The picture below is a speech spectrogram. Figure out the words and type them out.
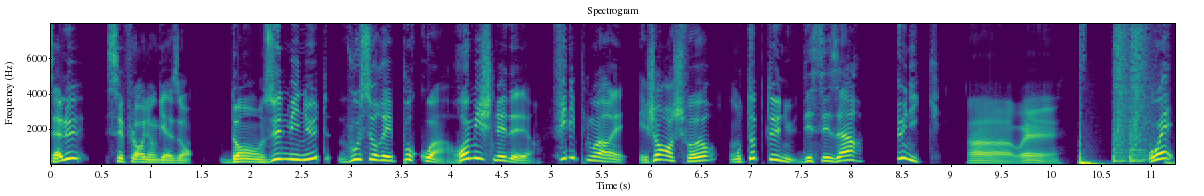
Salut, c'est Florian Gazan. Dans une minute, vous saurez pourquoi Romy Schneider, Philippe Noiret et Jean Rochefort ont obtenu des Césars uniques. Ah ouais. Ouais,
